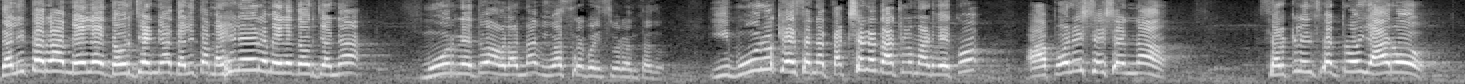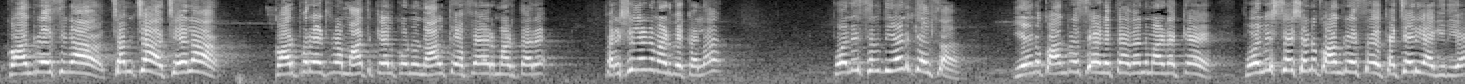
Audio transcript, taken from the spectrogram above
ದಲಿತರ ಮೇಲೆ ದೌರ್ಜನ್ಯ, ದಲಿತ ಮಹಿಳೆಯರ ಮೇಲೆ ದೌರ್ಜನ್ಯ. ಮೂರನೇದು ಅವಳನ್ನ ವಿವಸ್ತ್ರಗೊಳಿಸಿರುವಂಥದ್ದು ಈ ಮೂರು ಕೇಸನ್ನ ತಕ್ಷಣ ದಾಖಲು ಮಾಡಬೇಕು. ಆ ಪೊಲೀಸ್ ಸ್ಟೇಷನ್ನ ಸರ್ಕಲ್ ಇನ್ಸ್ಪೆಕ್ಟ್ರು, ಯಾರು ಕಾಂಗ್ರೆಸ್ಸಿನ ಚಮಚ, ಚೇಲ, ಕಾರ್ಪೊರೇಟರ್ ಮಾತು ಕೇಳ್ಕೊಂಡು ನಾಲ್ಕು ಎಫ್ ಐ ಆರ್ ಮಾಡ್ತಾರೆ. ಪರಿಶೀಲನೆ ಮಾಡಬೇಕಲ್ಲ? ಪೊಲೀಸರದ್ದು ಏನು ಕೆಲಸ? ಏನು ಕಾಂಗ್ರೆಸ್ ಹೇಳುತ್ತೆ ಅದನ್ನು ಮಾಡೋಕ್ಕೆ ಪೊಲೀಸ್ ಸ್ಟೇಷನ್ ಕಾಂಗ್ರೆಸ್ ಕಚೇರಿ ಆಗಿದೆಯಾ?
